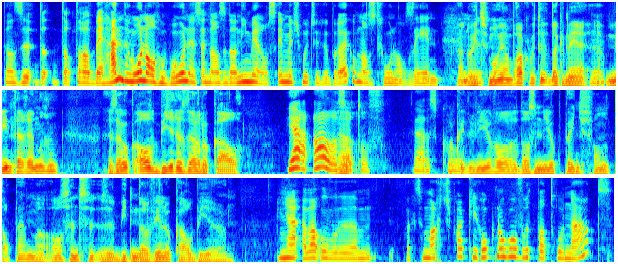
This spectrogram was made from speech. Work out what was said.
dat, ze, dat, dat dat bij hen gewoon al gewoon is en dat ze dat niet meer als image moeten gebruiken, omdat ze het gewoon al zijn. Ja, nog iets dus... moois aan Brakhoek dat ik mij ja. meen te herinneren, is dat ook al het bier is daar lokaal. Ja, oh, dat is ja. wel tof. Ja, dat is cool. Ik weet in ieder geval, dat is niet ook pintjes van de tap in, maar alleszins, ze, ze bieden daar veel lokaal bier aan. Ja, en wel over... Um, wacht, Mart sprak hier ook nog over het patronaat.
